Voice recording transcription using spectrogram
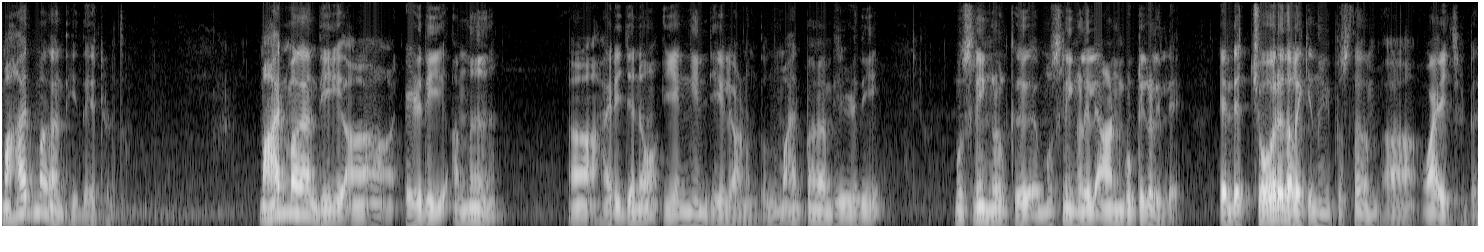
മഹാത്മാഗാന്ധി ഇത് ഏറ്റെടുത്തു. മഹാത്മാഗാന്ധി എഴുതി അന്ന് ഹരിജനോ യങ് ഇന്ത്യയിലാണെന്ന് തോന്നുന്നു. മഹാത്മാഗാന്ധി എഴുതി മുസ്ലിങ്ങൾക്ക് മുസ്ലിങ്ങളിൽ ആൺകുട്ടികളില്ലേ എന്റെ ചോര തളയ്ക്കുന്നു ഈ പുസ്തകം വായിച്ചിട്ട്.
